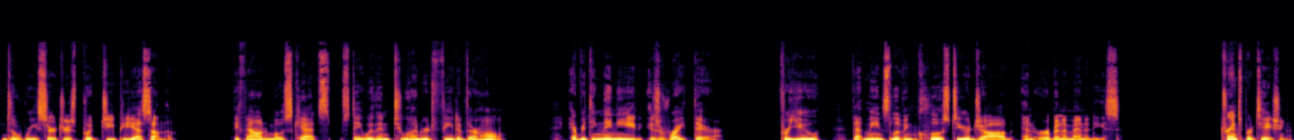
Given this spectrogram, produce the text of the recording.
until researchers put GPS on them. They found most cats stay within 200 feet of their home. Everything they need is right there. For you, that means living close to your job and urban amenities. Transportation.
